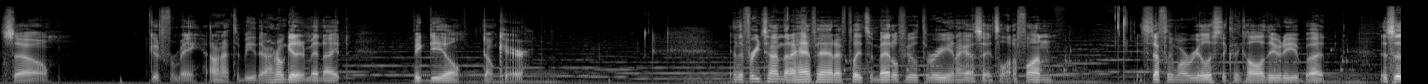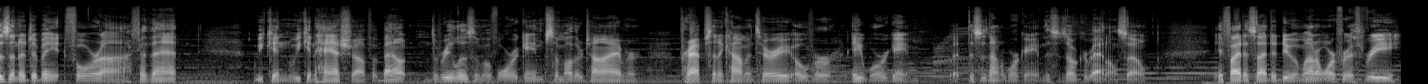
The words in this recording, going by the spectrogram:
So, good for me. I don't have to be there. I don't get it at midnight. Big deal. Don't care. In the free time that I have had, I've played some Battlefield 3, and I gotta say it's a lot of fun. It's definitely more realistic than Call of Duty, but this isn't a debate for uh, for that. We can we can hash up about the realism of war games some other time, or perhaps in a commentary over a war game. But this is not a war game. This is Ogre Battle. So if I decide to do a Modern Warfare 3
